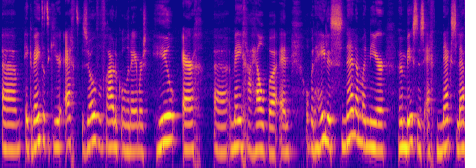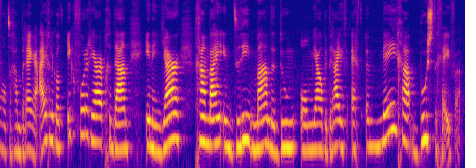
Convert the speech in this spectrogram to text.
uh, ik weet dat ik hier echt zoveel vrouwelijke ondernemers heel erg uh, mee ga helpen. En op een hele snelle manier hun business echt next level te gaan brengen. Eigenlijk wat ik vorig jaar heb gedaan in een jaar, gaan wij in drie maanden doen om jouw bedrijf echt een mega boost te geven.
